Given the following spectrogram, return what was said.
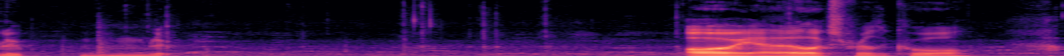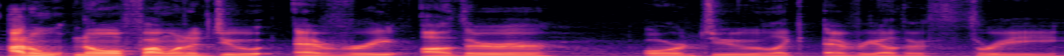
bloop, bloop, bloop. Oh yeah, that looks really cool. I don't know if I want to do every other or do like every other three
